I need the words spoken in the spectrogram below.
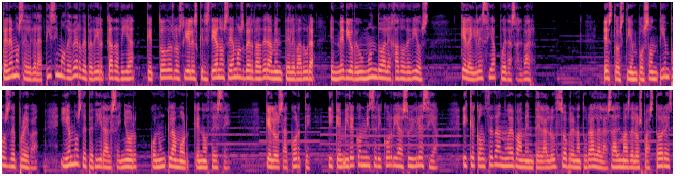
Tenemos el gratísimo deber de pedir cada día que todos los fieles cristianos seamos verdaderamente levadura en medio de un mundo alejado de Dios, que la Iglesia pueda salvar. Estos tiempos son tiempos de prueba y hemos de pedir al Señor con un clamor que no cese que los acorte y que mire con misericordia a su iglesia y que conceda nuevamente la luz sobrenatural a las almas de los pastores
